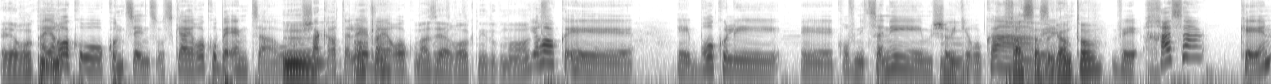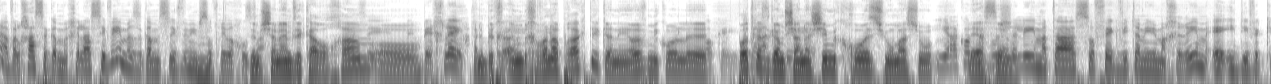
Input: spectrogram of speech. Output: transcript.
הירוק, הוא- הירוק הוא קונצנזוס, כי הירוק הוא באמצע, הוא Mm, שקרת הלב, אוקיי. והירוק הוא... מה זה. ירוק? תני דוגמאות. ירוק, אה, אה, ברוקולי, אה, כרוב ניצנים, שועית Mm. ירוקה. חסה ו- זה גם טוב? וחסה כן, אבל חסה גם מכילה סיבים, אז גם הסיבים סופרים החוצה. זה משנה אם זה קר או חם, או... בהחלט. אני בכ- אני בכוונה פרקטיק, אני אוהב מכל אה, אוקיי. פודקאסט גם שאנשים ייקחו איזשהו משהו... ירקות ליישם. מבושלים, אתה סופג ויטמינים אחרים, A, E, D ו-K,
